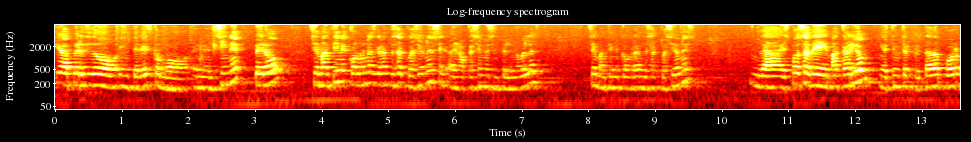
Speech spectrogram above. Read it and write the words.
que ha perdido interés como en el cine, pero se mantiene con unas grandes actuaciones, en, en ocasiones en telenovelas, se mantiene con grandes actuaciones. La esposa de Macario está interpretada por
